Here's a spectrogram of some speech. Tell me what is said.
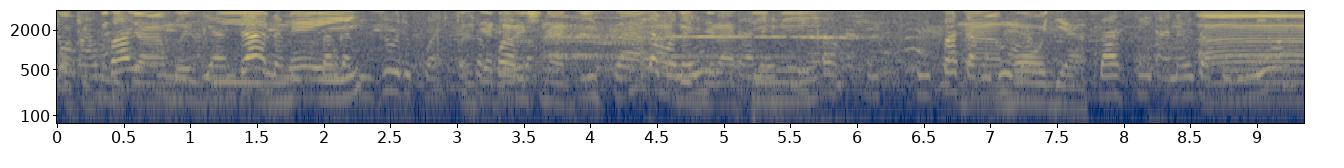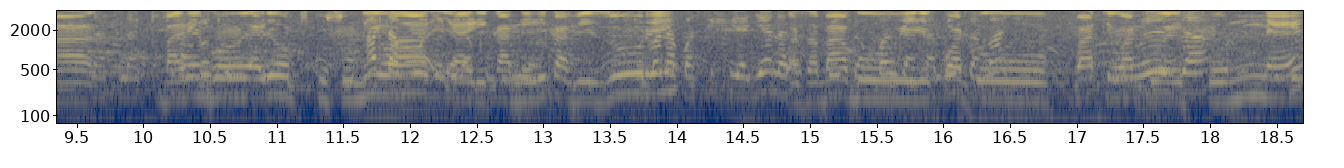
kwa kipindi cha mwezi na Mei kuanzia tarehe tarehe 29 kila hadi thelathini 30 anayefika kuipata na moja. basi anaweza kuhudumiwa Ah, na tunahakikisha malengo yaliyokusudiwa yalikamilika vizuri kwa sababu ilikuwa macho, tupate watu elfu nne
